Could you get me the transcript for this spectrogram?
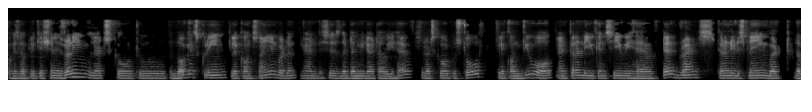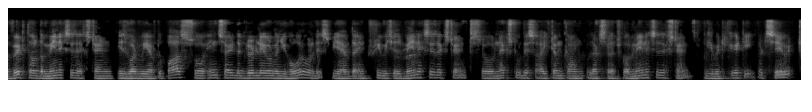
Okay, so application is running. Let's go to the login screen, click on sign in button and this is the dummy data we have. So let's go to store click on view all and currently you can see we have 10 brands currently displaying but the width or the main axis extent is what we have to pass. So inside the grid layout when you hover over this we have the entry which is main axis extent. So next to this item count let's search for main axis extent give it 80 let's save it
